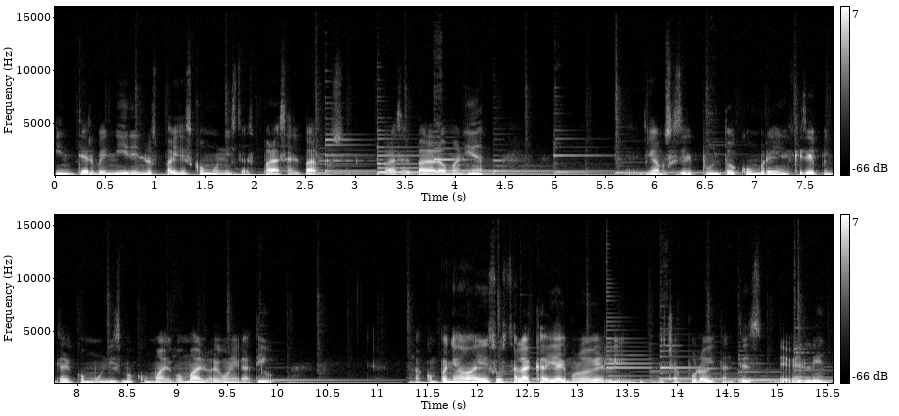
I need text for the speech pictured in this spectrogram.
intervenir en los países comunistas para salvarlos, para salvar a la humanidad. digamos que es el punto cumbre en el que se pinta el comunismo como algo malo, algo negativo. Acompañado a eso está la caída del muro de Berlín, hecha por habitantes de Berlín,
